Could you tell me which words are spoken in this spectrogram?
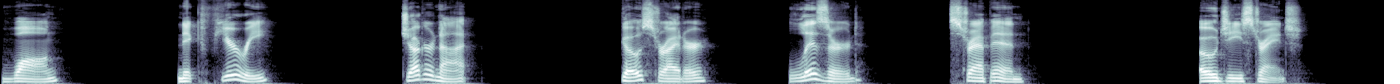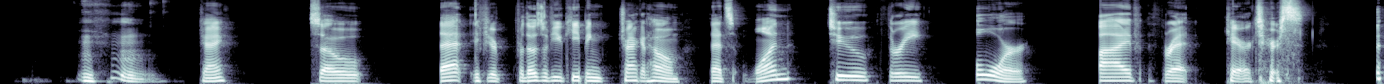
Wong, Nick Fury, Juggernaut, Ghost Rider, Lizard, Strap In, OG Strange. hmm Okay. So that if you're for those of you keeping track at home, that's one, two, three, four, five threat characters.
